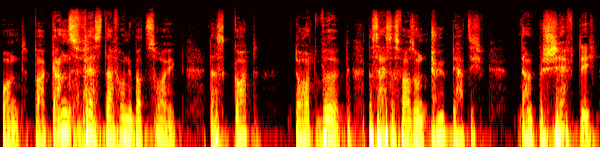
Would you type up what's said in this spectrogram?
und war ganz fest davon überzeugt, dass Gott dort wirkt. Das heißt, es war so ein Typ, der hat sich damit beschäftigt,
